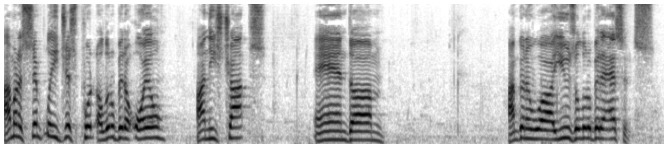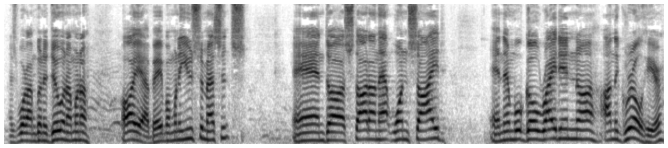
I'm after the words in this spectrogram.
I'm going to simply just put a little bit of oil on these chops, and um, I'm going to use a little bit of essence. Is what I'm going to do, and I'm going to. Oh yeah, babe, I'm going to use some essence and uh, start on that one side, and then we'll go right in uh, on the grill here.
